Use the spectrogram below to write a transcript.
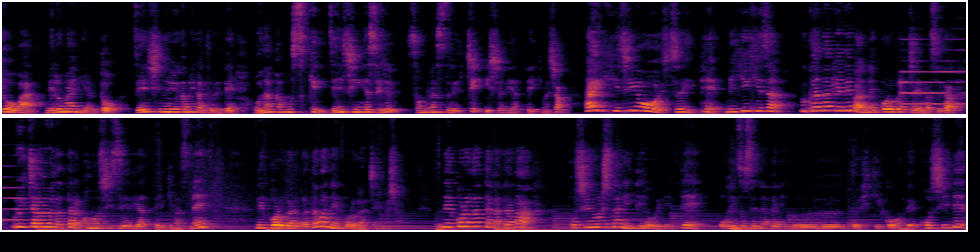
今日は寝る前にやると全身の歪みが取れてお腹もすっきり全身痩せるそんなストレッチ一緒にやっていきましょう。はい肘をついて右膝浮かなければ寝っ転がっちゃいますが浮いちゃうようだったらこの姿勢でやっていきますね。寝っ転がる方は寝っ転がっちゃいましょう。寝っ転がった方は腰の下に手を入れておへそ背中にぐーっと引き込んで腰で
